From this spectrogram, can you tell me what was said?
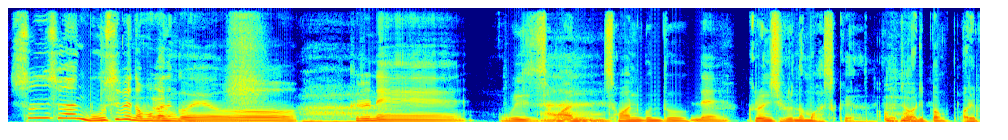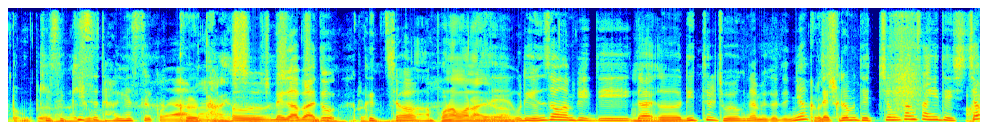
순수한 모습에 넘어가는 그럼. 거예요. 아, 그러네. 우리 성환 아. 성환 군도 네. 그런 식으로 넘어갔을 거예요. 그 어리뻥 어리뻥 키스 키스 당했을 거야. 그걸 아마. 당했어. 어, 내가 봐도 그쵸. 아, 보나마나 네. 우리 윤성환 PD가 음. 어, 리틀 조영남이거든요. 네, 그렇죠. 그러면 대충 상상이 되시죠?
